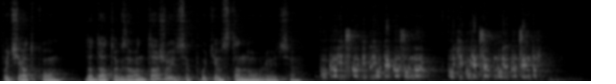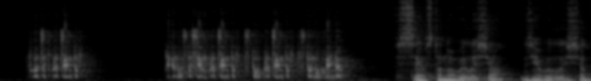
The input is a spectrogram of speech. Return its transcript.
Спочатку додаток завантажується, потім встановлюється. Українська бібліотека Сонар. Очікується 0%. 20%. 97%. 100% встановлення. Все встановилося, з'явилася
